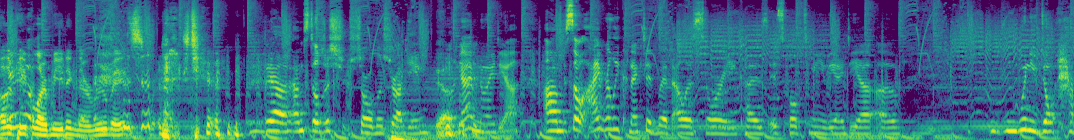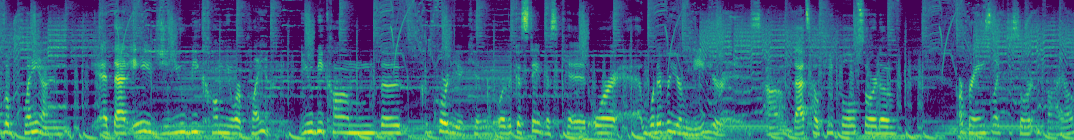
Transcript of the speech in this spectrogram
Other people are meeting their roommates for next year. yeah, I'm still just sh- shoulder shrugging. Yeah. Like, I have no idea. Um, so I really connected with Ella's story because it spoke to me the idea of when you don't have a plan at that age, you become your plan. You become the Concordia kid or the Gustavus kid or whatever your major is. Um, that's how people sort of, our brains like to sort and file.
